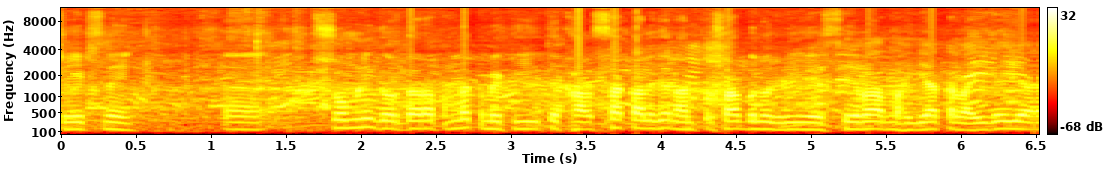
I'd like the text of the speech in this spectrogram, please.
ਸਟੇਟਸ ਨੇ। ਸ਼੍ਰੋਮਣੀ ਗੁਰਦੁਆਰਾ ਪ੍ਰਬੰਧਕ ਕਮੇਟੀ ਤੇ ਖਾਲਸਾ ਕਾਲਜ ਅਨੰਦਪੁਰ ਸਾਹਿਬ ਵੱਲੋਂ ਜਿਹੜੀ ਇਹ ਸੇਵਾ ਮੁਹੱਈਆ ਕਰਵਾਈ ਗਈ ਹੈ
